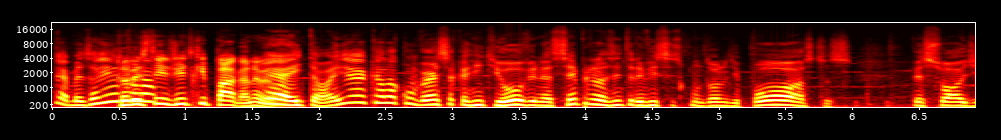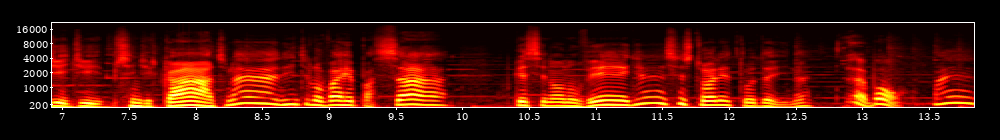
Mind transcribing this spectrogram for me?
É, mas aí é Talvez aquela... tem gente que paga, né, meu? É, então, aí é aquela conversa que a gente ouve, né? Sempre nas entrevistas com dono de postos, pessoal de, de sindicatos, né? A gente não vai repassar, porque senão não vende. É essa história toda aí, né? É, bom. Mas,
